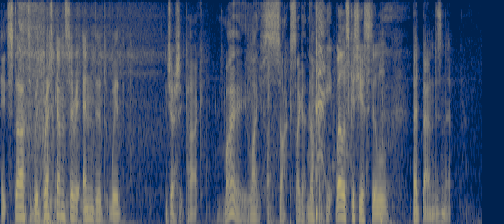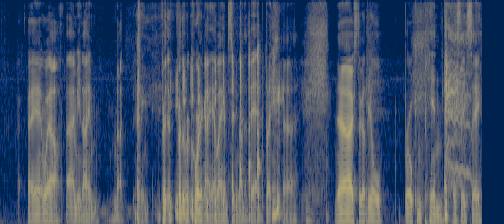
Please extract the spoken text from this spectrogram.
It started with breast cancer. It ended with Jurassic Park. My life sucks. I got nothing. Well, it's because you're still bedbound, isn't it? I well, I mean, I'm not. I mean, for the for the recording, I am. I am sitting on a bed, but uh, no, I still got the old broken pin, as they say.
